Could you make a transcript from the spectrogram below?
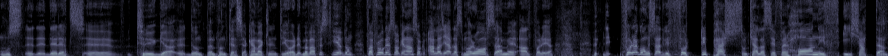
hos eh, det, det rättstrygga eh, dumpen.se. Jag kan verkligen inte göra det. Men varför skrev de, får jag fråga en sak, en annan sak, alla jävla som hör av sig här med allt vad det är. Förra gången så hade vi 40 pers som kallar sig för Hanif i chatten.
